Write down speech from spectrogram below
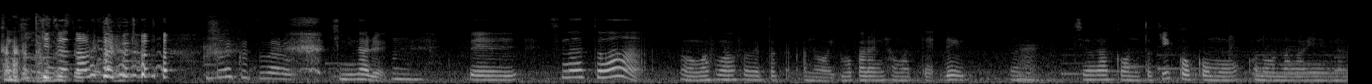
聞いちゃダメなことだ。どういうことだろう。気になる。うん。でその後はまあマフマフとかあのボカロにハマってで、うん中学校の時高校もこの流れになる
